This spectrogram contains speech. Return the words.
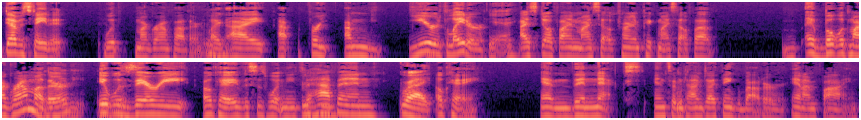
devastated with my grandfather. Like I, I, for I'm years later, Yeah. I still find myself trying to pick myself up. But with my grandmother, it was very okay. This is what needs to happen. Right, Okay, and then next. And sometimes I think about her, and I'm fine.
